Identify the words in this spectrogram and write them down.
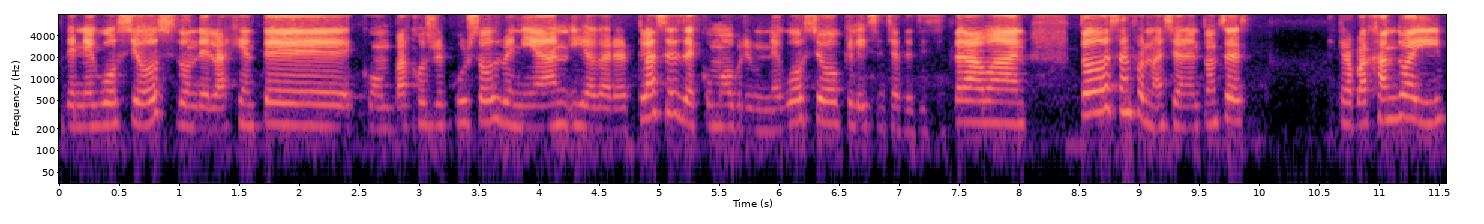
de, negocios donde la gente con bajos recursos venían y agarrar clases de cómo abrir un negocio, qué licencias necesitaban, toda esa información. Entonces, trabajando ahí,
